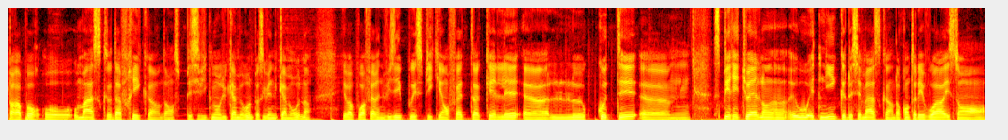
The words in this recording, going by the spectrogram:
par rapport au, au masque d'Afrique, hein, spécifiquement du Cameroun, parce qu'il vient du Cameroun. Il va pouvoir faire une visite pour expliquer en fait quel est euh, le côté euh, spirituel euh, ou ethnique de ces masques. Hein. Donc, quand on les voit, ils sont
